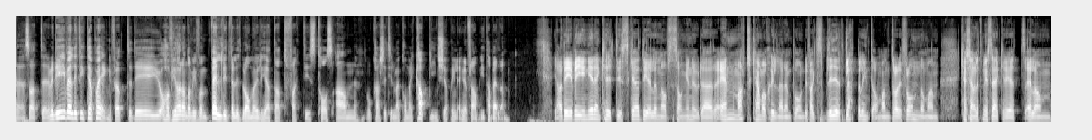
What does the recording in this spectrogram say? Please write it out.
Eh, Så att, eh, men det är väldigt viktiga poäng för att det är ju avgörande om vi får en väldigt, väldigt bra möjlighet att faktiskt ta oss an och kanske till och med komma ikapp Linköping längre fram i tabellen. Ja, det är, vi är inne i den kritiska delen av säsongen nu där en match kan vara skillnaden på om det faktiskt blir ett glapp eller inte. Om man drar ifrån, om man kan känna lite mer säkerhet eller om,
